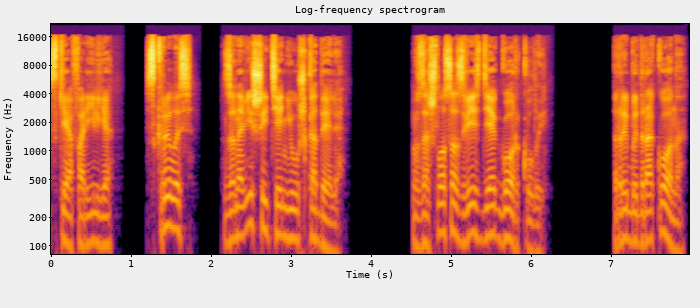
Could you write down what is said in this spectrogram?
Скеофорилья скрылась за нависшей тенью Ушкаделя. Взошло созвездие Горкулы. Рыбы дракона,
